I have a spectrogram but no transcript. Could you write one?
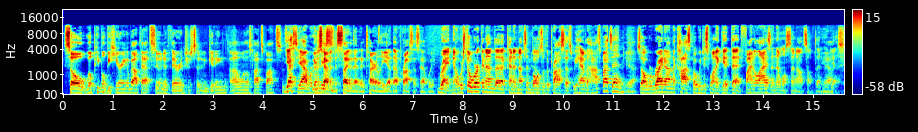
So will people be hearing about that soon if they're interested in getting uh, one of those hotspots? Yes that, yeah we're we just haven't decided that entirely yet that process have we? Right no we're still working on the kind of nuts and bolts yeah. of the process. We have the hotspots in yeah. so we're right on the cusp but we just want to get that finalized and then we'll send out something yeah. yes.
